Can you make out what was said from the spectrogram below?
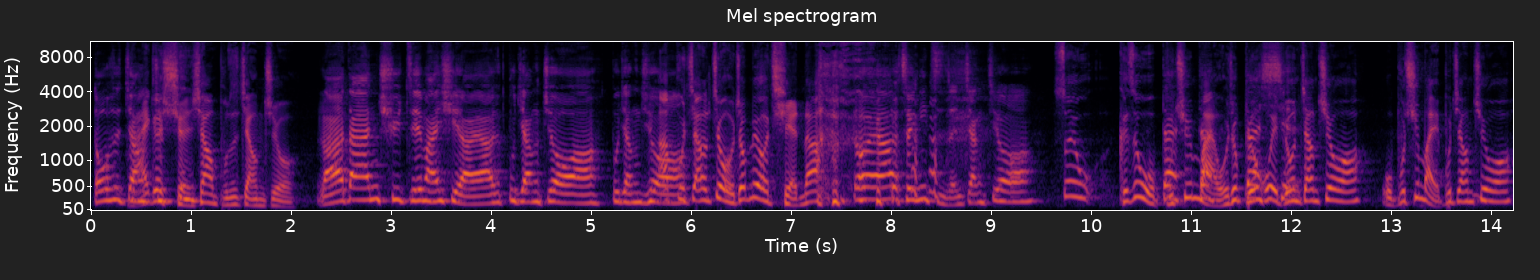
都是将一个选项不是将就？来啊，大安区直接买起来啊！不将就啊，不将就啊，不将就我就没有钱呐、啊。对啊，所以你只能将就啊。所以，可是我不去买，我就不用，我也不用将就啊。我不去买也不将就啊。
